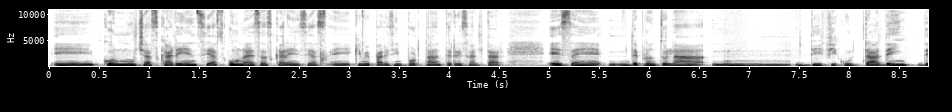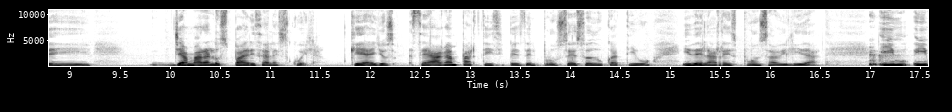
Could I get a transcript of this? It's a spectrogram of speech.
eh, con muchas carencias. Una de esas carencias que me parece importante resaltar es de pronto la mm, dificultad de llamar a los padres a la escuela que ellos se hagan partícipes del proceso educativo y de la responsabilidad. Y,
